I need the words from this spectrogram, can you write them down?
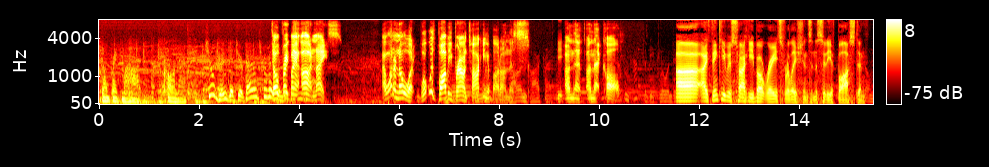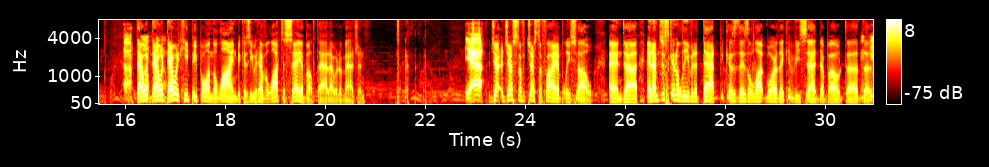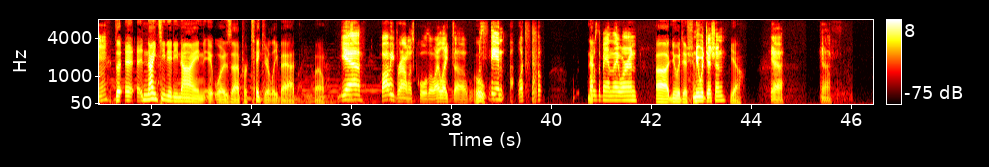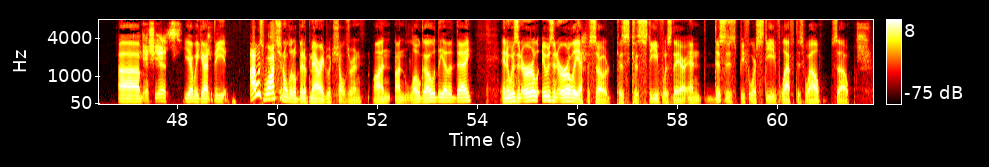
Don't break my heart. Call now. Children, get your parents' permission. Don't break my. Oh, nice. I want to know what what was Bobby Brown talking about on this on that on that call. Uh, I think he was talking about race relations in the city of Boston. Uh, That well, would that would know. that would keep people on the line because he would have a lot to say about that. I would imagine. Yeah. Ju- justif- justifiably so. And uh, and I'm just gonna leave it at that because there's a lot more that can be said about uh, the Mhm. the uh, in 1989. It was uh, particularly bad. Well, Yeah. Bobby Brown was cool though. I liked uh what was the band what the, what was the band they were in? uh, new edition. New Edition? yeah. Yeah. Yeah. Um, there she is. yeah, we got the. I was watching a little bit of Married with Children on on Logo the other day, and it was an early it was an early episode because because Steve was there, and this is before Steve left as well. So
